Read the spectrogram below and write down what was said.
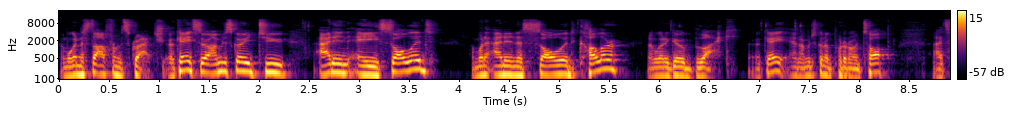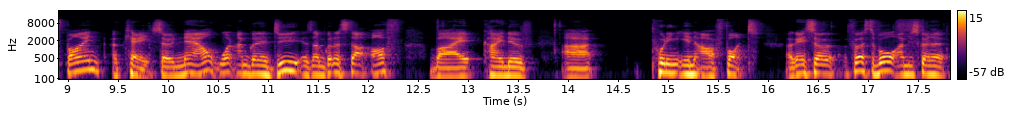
and we're going to start from scratch okay? So I'm just going to add in a solid I'm going to add in a solid color I'm going to go black okay? And I'm just going to put it on top. That's fine okay? So now what I'm going to do is I'm going to start off by kind of uh, putting in our font okay? So first of all I'm just going to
